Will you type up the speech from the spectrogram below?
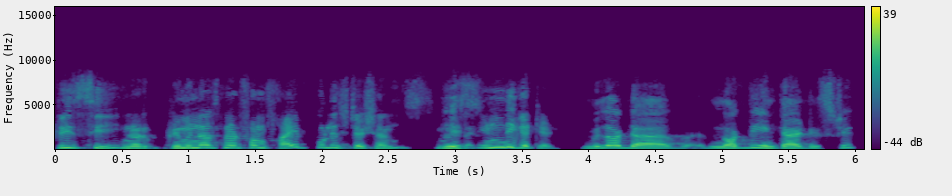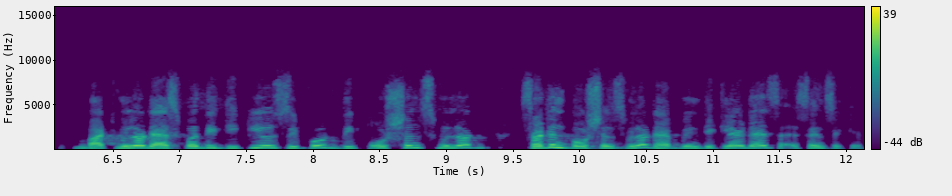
please see, not criminals not from five police stations. Yes. Indicated. Milord, uh, not the entire district, but Milord, as per the DPO's report, the portions, Milord, certain portions, Milord, have been declared as sensitive.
